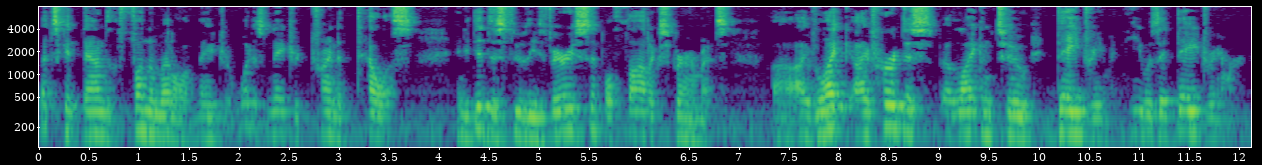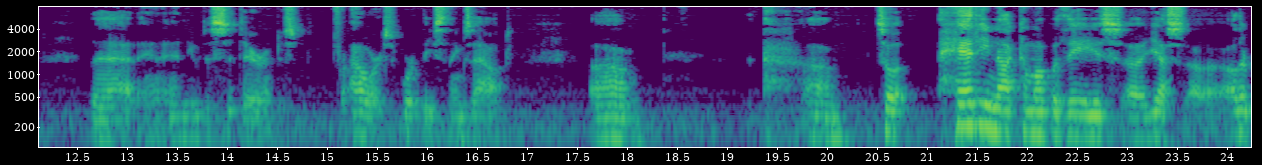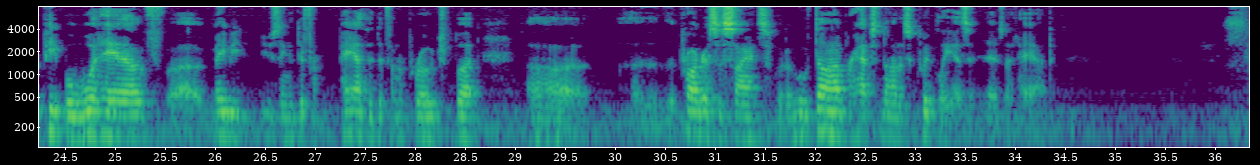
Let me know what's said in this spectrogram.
let's get down to the fundamental of nature. What is nature trying to tell us? And he did this through these very simple thought experiments. Uh, I've like I've heard this likened to daydreaming. He was a daydreamer, that and, and he would just sit there and just for hours work these things out. Um, um, so, had he not come up with these, uh, yes, uh, other people would have, uh, maybe using a different path, a different approach, but uh, the progress of science would have moved on, perhaps not as quickly as it, as it had.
